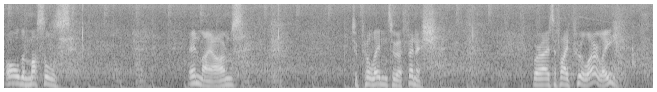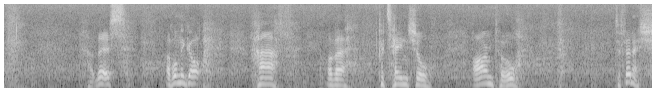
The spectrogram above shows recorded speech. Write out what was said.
all the muscles in my arms to pull into a finish. Whereas if I pull early at this, I've only got half of a potential arm pull to finish.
